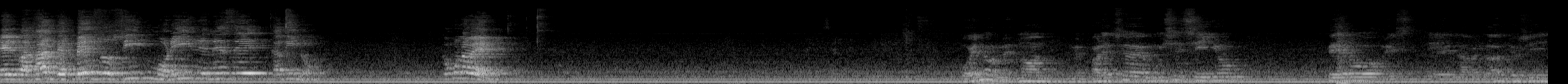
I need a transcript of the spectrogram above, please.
el bajar de peso sin morir en ese camino. ¿Cómo la ven? Bueno, no, me parece muy sencillo, pero este, la verdad yo sí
